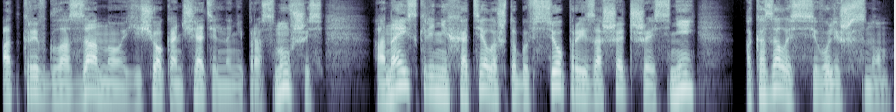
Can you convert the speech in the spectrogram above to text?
Открыв глаза, но еще окончательно не проснувшись, она искренне хотела, чтобы все произошедшее с ней оказалось всего лишь сном.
